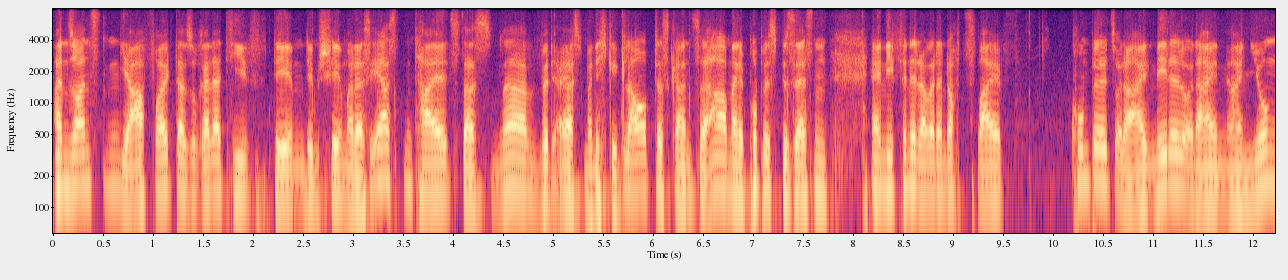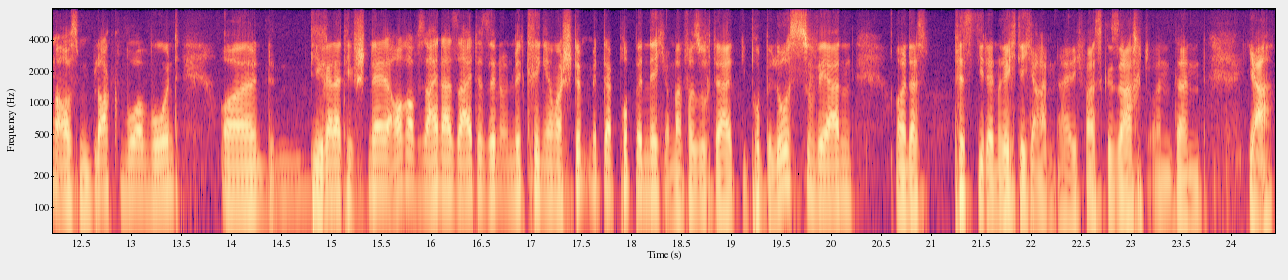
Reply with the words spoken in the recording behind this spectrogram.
Ansonsten, ja, folgt also relativ dem, dem Schema des ersten Teils. Das na, wird erstmal nicht geglaubt, das Ganze. Ah, meine Puppe ist besessen. Andy findet aber dann doch zwei Kumpels oder ein Mädel oder ein, ein Jungen aus dem Block, wo er wohnt, und die relativ schnell auch auf seiner Seite sind und mitkriegen, irgendwas stimmt mit der Puppe nicht und man versucht halt die Puppe loszuwerden und das pisst die dann richtig an, hätte ich fast gesagt. Und dann, ja,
